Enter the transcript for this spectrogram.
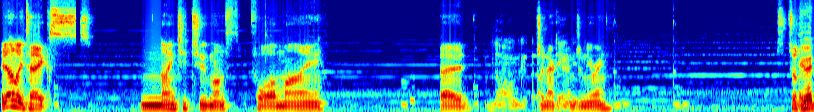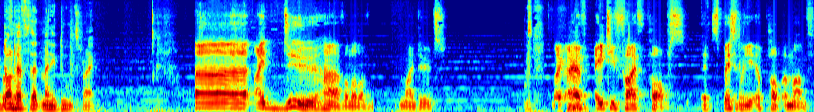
It only takes 92 months for my uh, Log genetic updated. engineering. It's You don't perfect. have that many dudes, right? Uh, I do have a lot of my dudes. Like I have 85 pops. It's basically a pop a month.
